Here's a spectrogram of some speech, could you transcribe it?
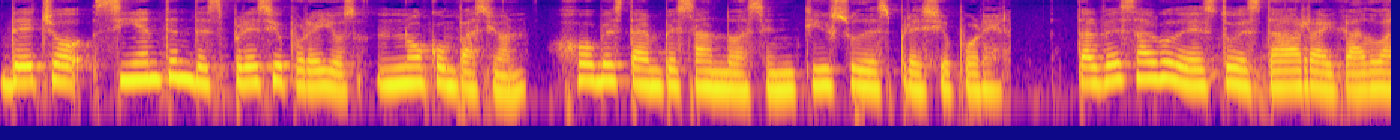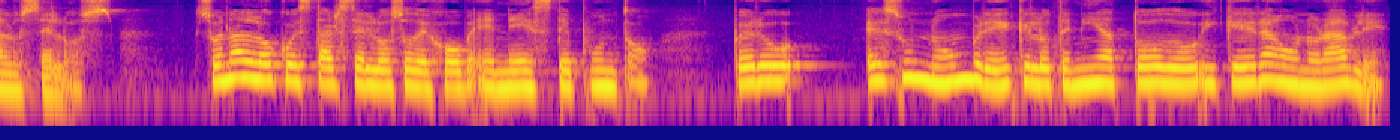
De hecho, sienten desprecio por ellos, no compasión. Job está empezando a sentir su desprecio por él. Tal vez algo de esto está arraigado a los celos. Suena loco estar celoso de Job en este punto, pero es un hombre que lo tenía todo y que era honorable.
